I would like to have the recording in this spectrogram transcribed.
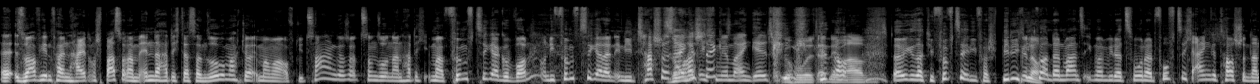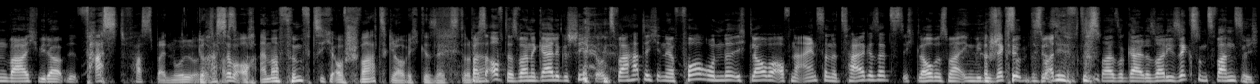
äh, es war auf jeden Fall ein heiteren Spaß und am Ende hatte ich das dann so gemacht, ja, immer mal auf die Zahlen gesetzt und so und dann hatte ich immer 50er gewonnen und die 50er dann in die Tasche So habe reingesteckt. ich mir mein Geld geholt an dem Genau. Abend. Da habe ich gesagt, die 50, die verspiele ich Genau. nicht mehr und dann waren es irgendwann wieder 250 eingetauscht und dann war ich wieder fast, fast bei null. Du hast aber auch einmal 50 auf schwarz, glaube ich, gesetzt, oder? Pass auf, das war eine geile Geschichte. Und zwar hatte ich in der Vorrunde, ich glaube, auf eine einzelne Zahl gesetzt. Ich glaube, es war irgendwie die 6, das, war die, das war so geil, das war die 26.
